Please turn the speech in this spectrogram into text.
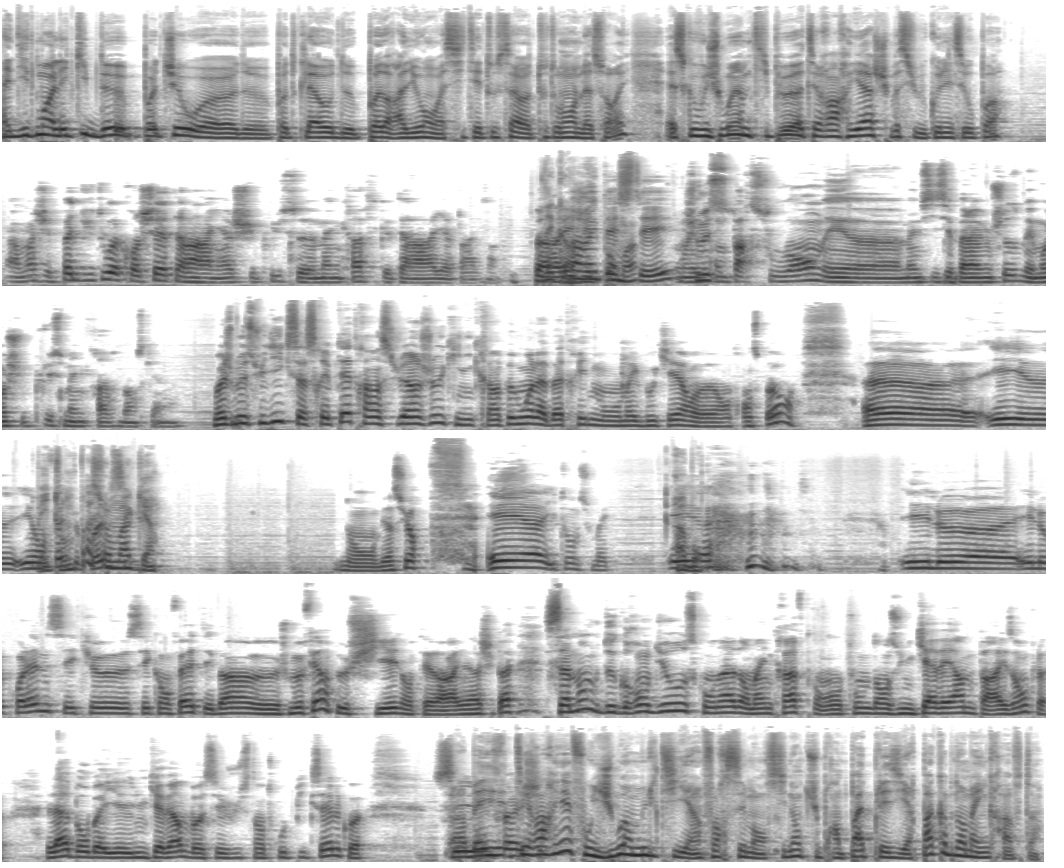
Et dites-moi, l'équipe de Podshow, euh, de PodCloud, de Pod Radio, on va citer tout ça tout au long de la soirée. Est-ce que vous jouez un petit peu à Terraria? Je sais pas si vous connaissez ou pas. Alors moi j'ai pas du tout accroché à Terraria, je suis plus euh, Minecraft que Terraria par exemple. D'accord, j'ai moi. testé. On Je les me, suis, compare souvent, mais euh, même si c'est pas la même chose, mais moi je suis plus Minecraft dans ce cas. moi, je me suis dit que ça serait peut-être un, un jeu qui niquerait un peu moins la batterie de mon MacBook Air euh, en transport. Euh, et, euh, et en Mais il fait, tourne le pas problème, sur Mac. Non, bien sûr. Et euh, il tourne sur Mac. Et, Ah bon. euh, et le euh, et le problème c'est que c'est qu'en fait eh ben euh, je me fais un peu chier dans Terraria, je sais pas, ça manque de grandiose qu'on a dans Minecraft quand on tombe dans une caverne par exemple. Là bon bah il y a une caverne, bah c'est juste un trou de pixels quoi. C'est Ah, bah, enfin, Terraria, faut y jouer en multi, hein, forcément. Sinon, tu prends pas de plaisir. Pas comme dans Minecraft.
